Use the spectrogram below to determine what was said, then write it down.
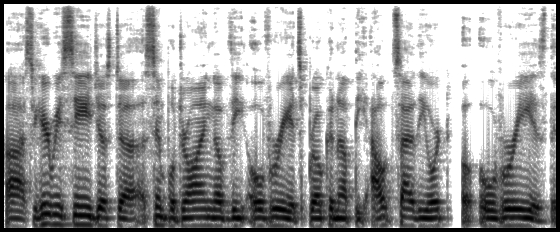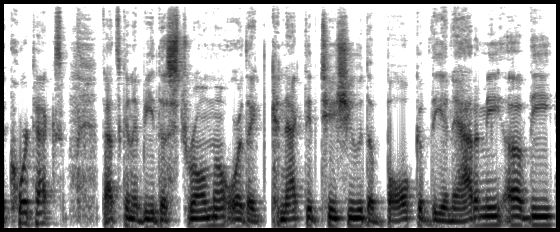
Uh, so here we see just a, a, simple drawing of the ovary. It's broken up. The outside of the ovary is the cortex. That's going to be the stroma or the connective tissue, the bulk of the anatomy of the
